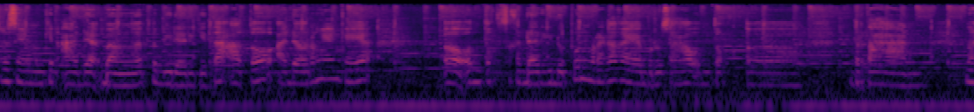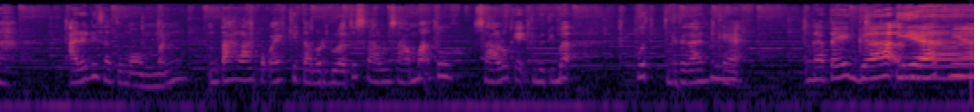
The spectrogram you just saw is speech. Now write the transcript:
terus yang mungkin ada banget lebih dari kita atau ada orang yang kayak eh, untuk sekedar hidup pun mereka kayak berusaha untuk eh, bertahan nah ada di satu momen entahlah pokoknya kita berdua tuh selalu sama tuh selalu kayak tiba-tiba put gitu kan kayak nggak tega Iya. liatnya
